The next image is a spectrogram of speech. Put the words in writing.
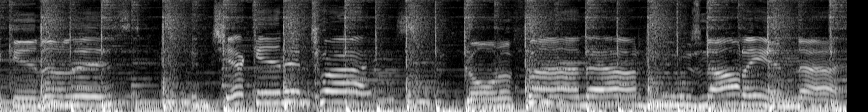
making a list and checking it twice. Gonna find out who's naughty and nice.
